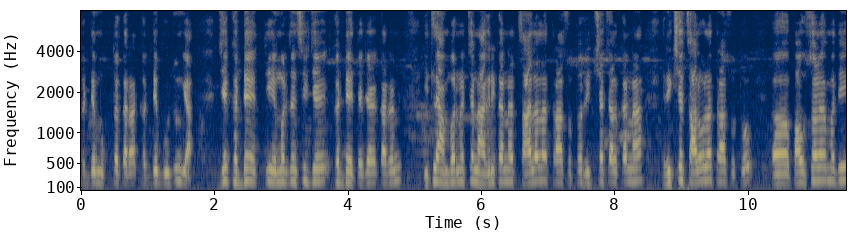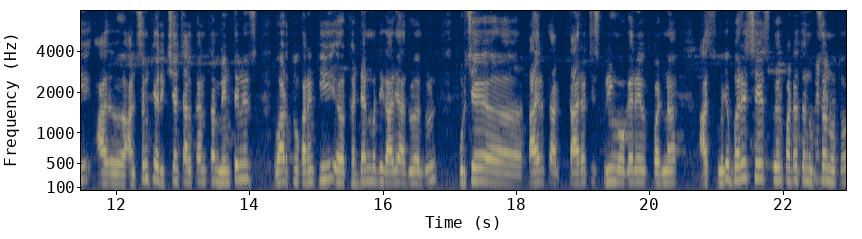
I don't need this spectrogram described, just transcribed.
खड्डे मुक्त करा खड्डे बुजून घ्या. जे खड्डे आहेत जी इमर्जन्सी जे खड्डे आहेत त्याच्या कारण इथल्या अंबरनाथच्या नागरिकांना चालायला त्रास होतो रिक्षा चालकांना रिक्षा चालवायला त्रास होतो. पावसाळ्यामध्ये असंख्य रिक्षा चालकांचा मेंटेनन्स वाढतो कारण की खड्ड्यांमध्ये गाडी आदळून आदळून पुढचे टायर टायराची स्प्रिंग वगैरे पडणं आज म्हणजे बरेचसे स्क्वेअर पार्टाचं नुकसान होतं.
